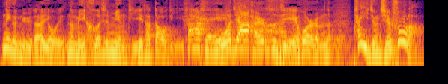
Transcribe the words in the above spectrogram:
那个女的有那么一核心命题，她到底杀谁？国家还是自己或者什么的？她已经结束了。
